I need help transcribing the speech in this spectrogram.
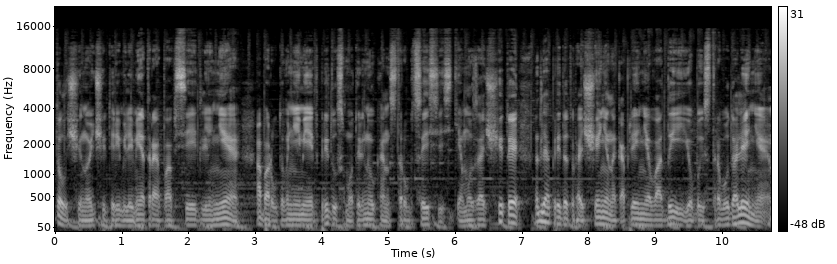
толщиной 4 мм по всей длине. Оборудование имеет предусмотренную конструкцией систему защиты для предотвращения накопления воды и ее быстрого удаления.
